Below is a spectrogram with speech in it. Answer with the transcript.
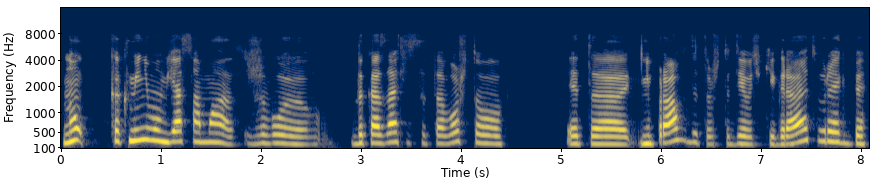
Ну, как минимум, я сама живое доказательство того, что это неправда, то, что девочки играют в регби.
